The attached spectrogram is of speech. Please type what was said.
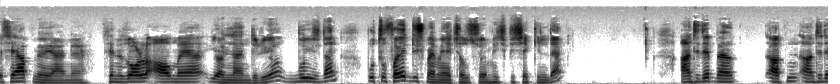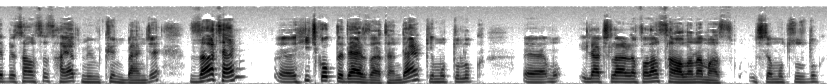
e, şey yapmıyor yani. Seni zorla almaya yönlendiriyor. Bu yüzden bu tufaya düşmemeye çalışıyorum hiçbir şekilde. Antidepresan antidepresansız hayat mümkün bence. Zaten e, Hitchcock da der zaten. Der ki mutluluk e, ilaçlarla falan sağlanamaz. İşte mutsuzluk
